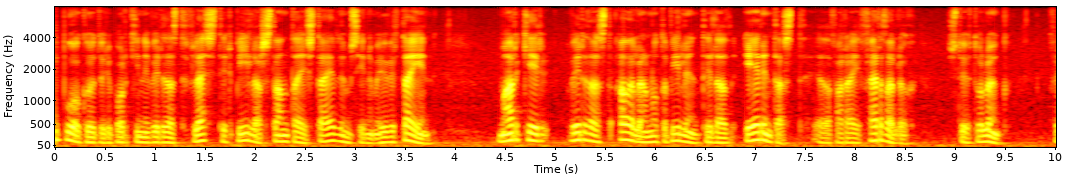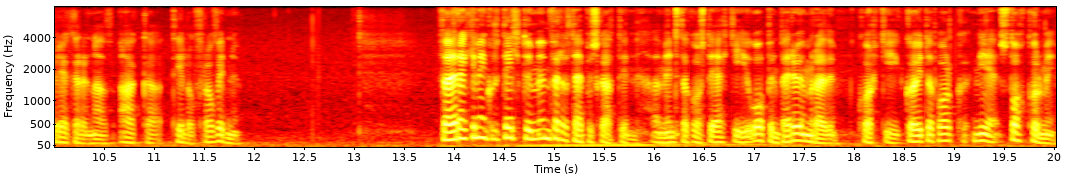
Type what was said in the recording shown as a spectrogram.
íbúagötur í borginni virðast flestir bílar standa í stæðum sínum yfir daginn. Margir virðast aðalega nota bílinn til að erindast eða fara í ferðalög, stutt og löng, frekar en að aga til og frá vinnu. Það er ekki lengur deilt um umferðartæpuskattin, að minnstakosti ekki í ofinbæri umræðu, korki í Gautaborg nýja Stokkólmi.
